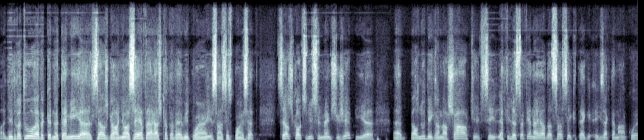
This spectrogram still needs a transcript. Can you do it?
On est de retour avec notre ami euh, Serge Gagnon à CFRH 88.1 et 106.7. Serge, continue sur le même sujet, puis euh, euh, parle-nous des grands marcheurs. La philosophie en arrière de ça, c'est exactement quoi?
